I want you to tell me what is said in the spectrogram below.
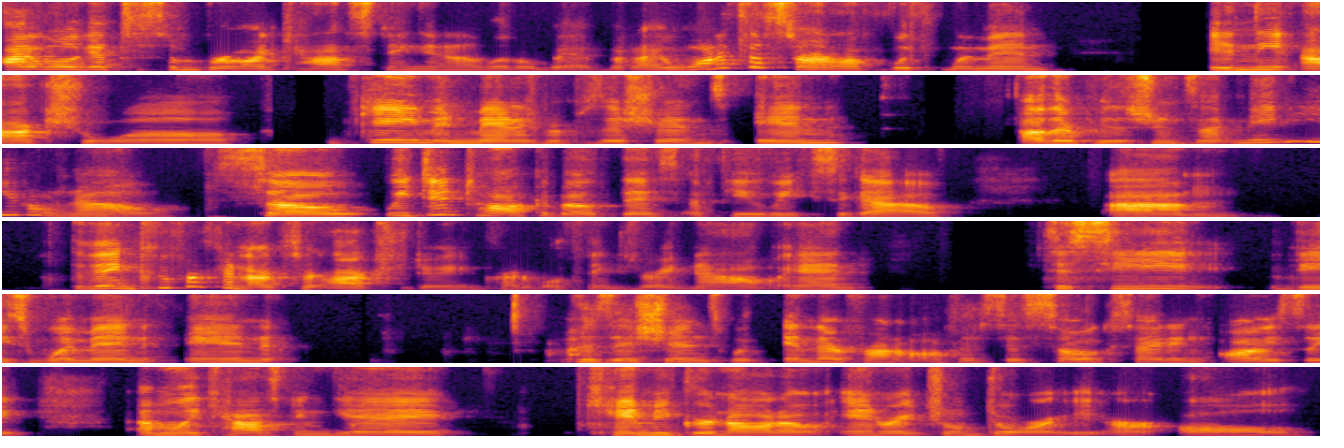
I will get to some broadcasting in a little bit, but I wanted to start off with women in the actual game and management positions in other positions that maybe you don't know. So we did talk about this a few weeks ago. Um, the Vancouver Canucks are actually doing incredible things right now. And to see these women in positions within their front office is so exciting. Obviously, Emily Castonguay, Cammi Granato, and Rachel Doerrie are all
